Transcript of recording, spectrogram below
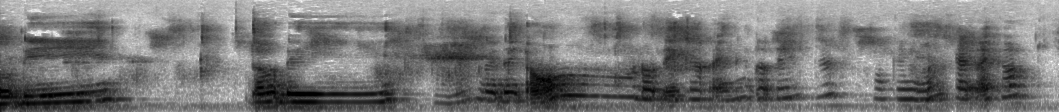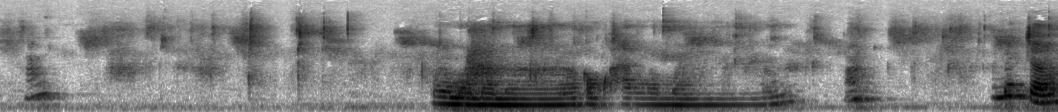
Đổ đi. Đổ đi. Đổ đi. Ồ, Đổ đi các ấy nữa Đổ đi Ok nó cắt ấy không mà mà mà công khăn mà mà nó mất chồng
